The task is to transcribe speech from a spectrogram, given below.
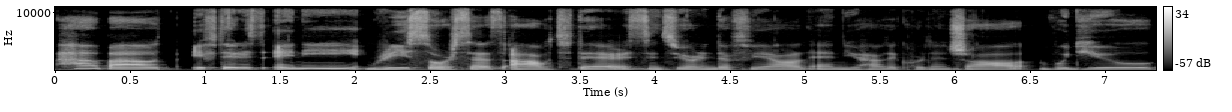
How about if there is any resources out there since you're in the field and you have the credential would you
